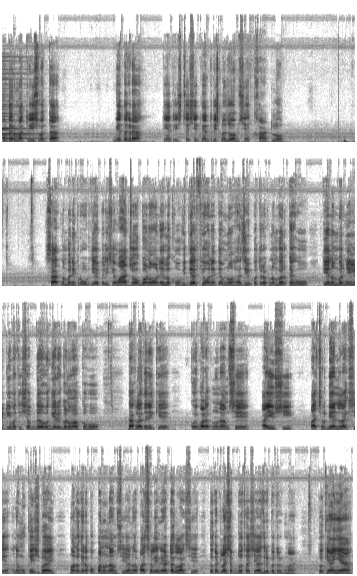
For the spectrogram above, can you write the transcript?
ફૂટરમાં ત્રીસ વત્તા બે તગડા, તેત્રીસ થશે, તેત્રીસનો જવાબ છે ખાટલો. સાત નંબરની પ્રવૃત્તિ આપેલી છે. વાંચો, ગણો અને લખો. વિદ્યાર્થીઓને તેમનો હાજરીપત્રક નંબર કહેવો. તે નંબરની લીટીમાંથી શબ્દ વગેરે ગણવા કહો. દાખલા તરીકે, કોઈ બાળકનું નામ છે આયુષી, પાછળ બેન લાગશે અને મુકેશભાઈ માનો કે એના પપ્પાનું નામ છે અને પાછળ એની અટક લાગશે, તો કેટલા શબ્દો થશે હાજરી પત્રકમાં? તો કે અહીંયા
